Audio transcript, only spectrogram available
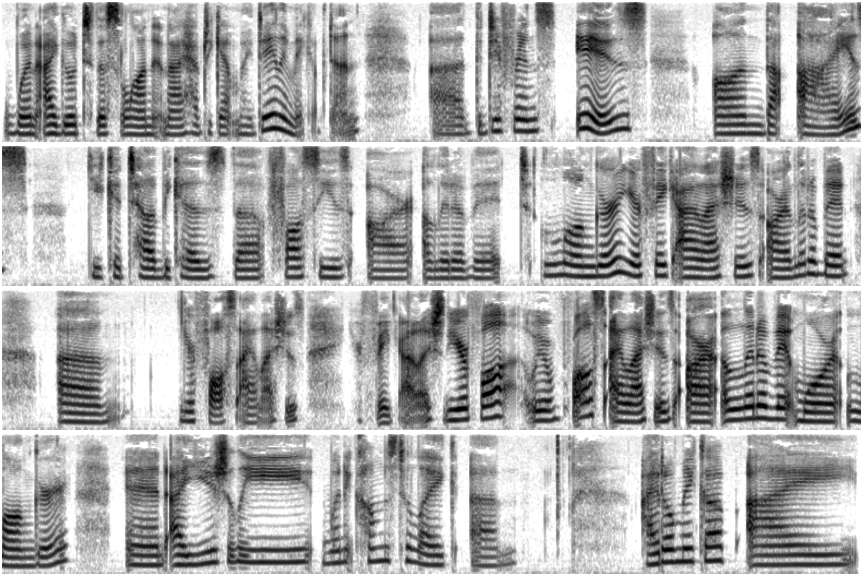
when i go to the salon and i have to get my daily makeup done uh, the difference is on the eyes you could tell because the falsies are a little bit longer your fake eyelashes are a little bit um, your false eyelashes, your fake eyelashes, your, fa- your false eyelashes are a little bit more longer. And I usually, when it comes to like um, idol makeup, I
